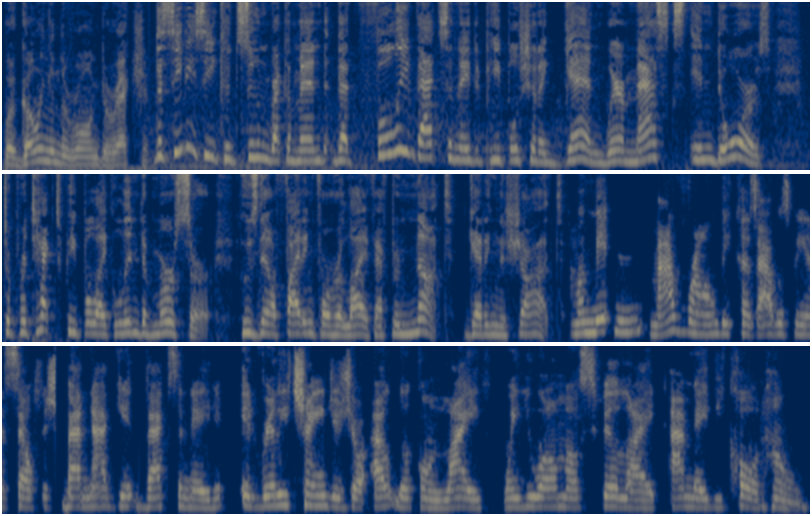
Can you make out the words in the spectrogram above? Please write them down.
We're going in the wrong direction. The CDC could soon recommend that fully vaccinated people should again wear masks indoors to protect people like Linda Mercer, who's now fighting for her life after not getting the shot. I'm admitting my wrong because I was being selfish by not getting vaccinated. It really changes your outlook on life when you almost feel like I may be called home.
